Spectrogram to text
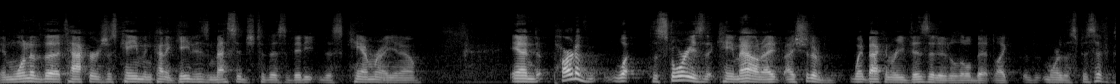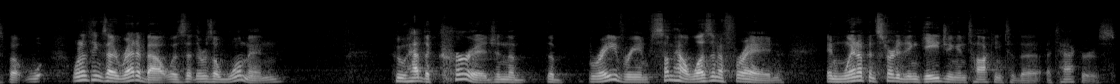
and one of the attackers just came and kind of gave his message to this video, this camera, you know. And part of what the stories that came out, I, I should have went back and revisited a little bit, like more of the specifics. But w- one of the things I read about was that there was a woman who had the courage and the, the bravery and somehow wasn't afraid and went up and started engaging and talking to the attackers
